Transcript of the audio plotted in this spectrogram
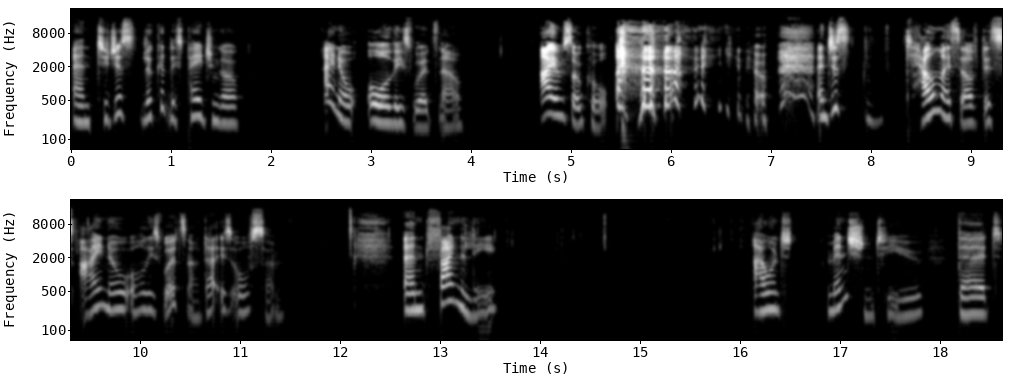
And to just look at this page and go, I know all these words now. I am so cool. you know, and just tell myself this I know all these words now. That is awesome. And finally, I want to mention to you that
